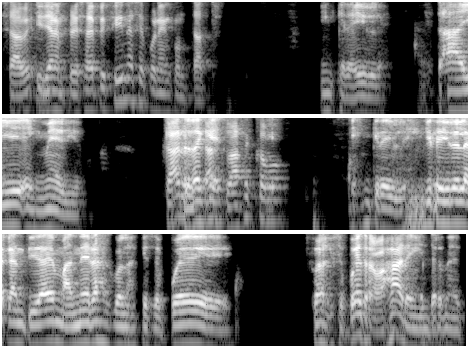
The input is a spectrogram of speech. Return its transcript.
¿sabes? Y ya la empresa de piscina se pone en contacto. Increíble. Está ahí en medio. Claro, ¿Verdad exacto. que- Haces como... Es increíble, increíble la cantidad de maneras con las que se puede, con las que se puede trabajar en Internet.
